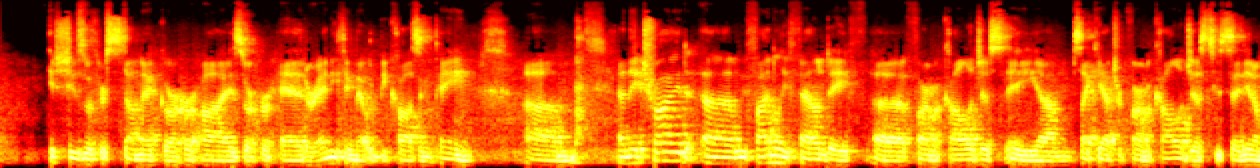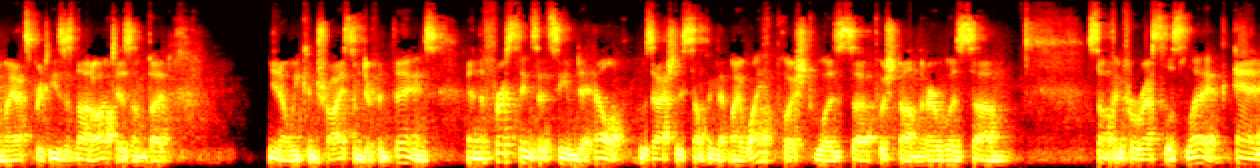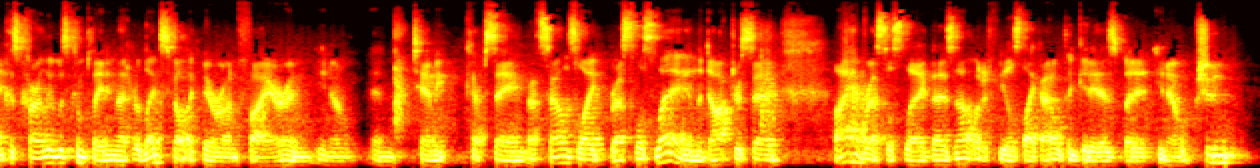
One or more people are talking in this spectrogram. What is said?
issues with her stomach or her eyes or her head or anything that would be causing pain. Um, and they tried, uh, we finally found a uh, pharmacologist, a um, psychiatric pharmacologist who said, you know, my expertise is not autism, but you know, we can try some different things. And the first things that seemed to help was actually something that my wife pushed was uh, pushed on her was um, something for restless leg. And because Carly was complaining that her legs felt like they were on fire, and you know, and Tammy kept saying that sounds like restless leg, and the doctor said, I have restless leg. That is not what it feels like. I don't think it is, but it, you know, shouldn't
